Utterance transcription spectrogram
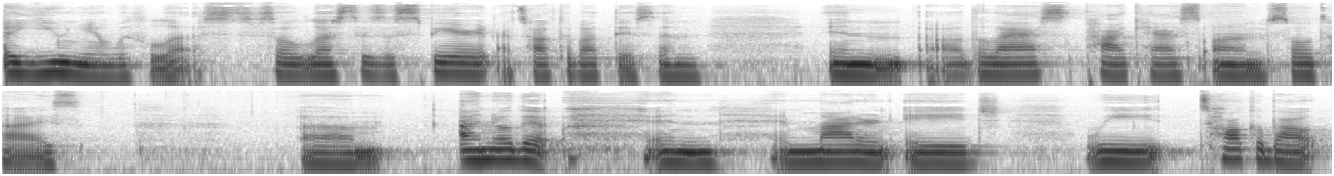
a union with lust. So lust is a spirit. I talked about this in in uh, the last podcast on soul ties. Um, I know that in in modern age we talk about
